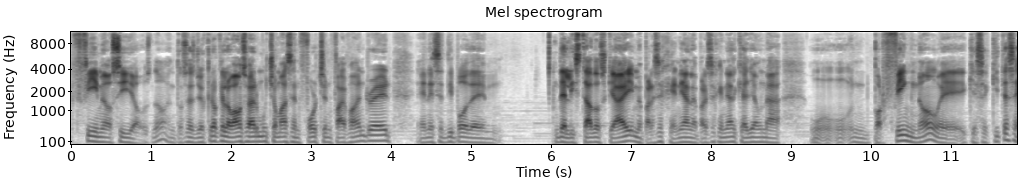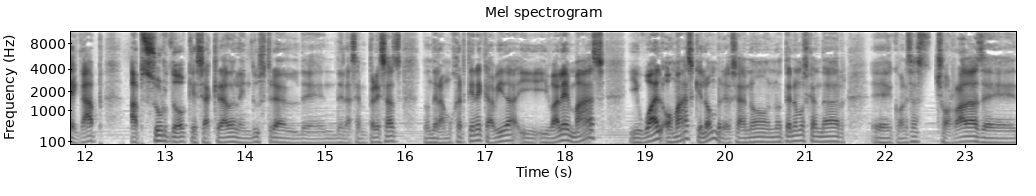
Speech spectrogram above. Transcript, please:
female CEOs, ¿no? Entonces yo creo que lo vamos a ver mucho más en Fortune 500, en ese tipo de, de listados que hay, me parece genial, me parece genial que haya una, por fin, ¿no? Eh, que se quite ese gap absurdo que se ha creado en la industria de, las empresas, donde la mujer tiene cabida y, vale más, igual o más que el hombre, o sea, no, no tenemos que andar eh, con esas chorradas de,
